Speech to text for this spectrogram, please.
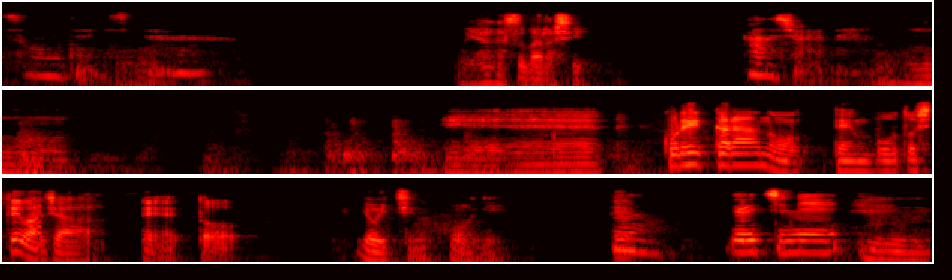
そうみたいですね。親が素晴らしい。感謝やね。うん。えー、これからの展望としては、じゃあ、えっ、と、余市の方に。でうん。余市に、うん。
